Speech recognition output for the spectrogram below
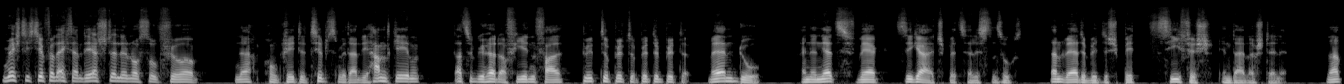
möchte ich dir vielleicht an der Stelle noch so für ne, konkrete Tipps mit an die Hand geben. Dazu gehört auf jeden Fall, bitte, bitte, bitte, bitte, wenn du einen Netzwerk-Sicherheitsspezialisten suchst, dann werde bitte spezifisch in deiner Stelle. Ne?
